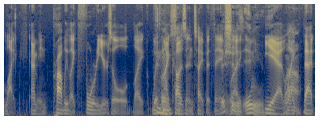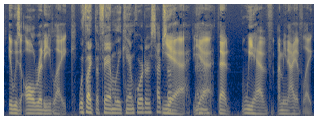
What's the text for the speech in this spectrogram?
like I mean probably like 4 years old like with my mm-hmm. cousin type of thing This shit like, is in you. yeah Wow. like that it was already like With like the family camcorders type stuff. yeah, yeah. Uh-huh. That we have. I mean, I have like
